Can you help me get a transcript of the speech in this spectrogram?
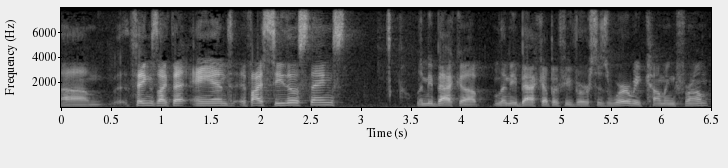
um, things like that. And if I see those things, let me back up. Let me back up a few verses. Where are we coming from?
